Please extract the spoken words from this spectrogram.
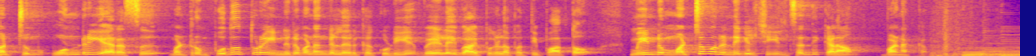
மற்றும் ஒன்றிய அரசு மற்றும் பொதுத்துறை நிறுவனங்கள் இருக்கக்கூடிய வேலைவாய்ப்புகளை பத்தி பார்த்தோம். மீண்டும் மற்றொரு நிகழ்ச்சியில் சந்திக்கலாம். வணக்கம்.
